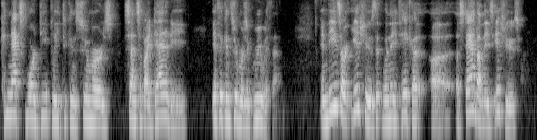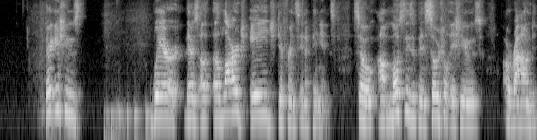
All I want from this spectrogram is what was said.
connects more deeply to consumers' sense of identity if the consumers agree with them. And these are issues that when they take a, a, a stand on these issues, they're issues where there's a, a large age difference in opinions. So um, most of these have been social issues around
